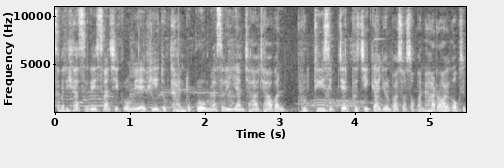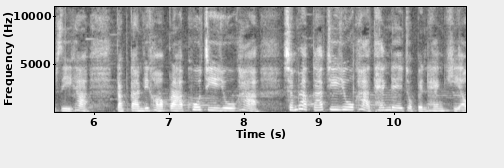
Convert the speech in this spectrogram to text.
สวัสดีค่ะสวัสดีสมาชิกกลุ่ม VIP ทุกท่านทุกกลุ่มและสวัสดียามเช้าเช้าวันพุธที่ 17 พฤศจิกายน พศ 2564 ค่ะ กับการวิเคราะห์กราฟคู่ GU ค่ะสำหรับกราฟ GU ค่ะ แท่งเดย์จบเป็นแท่งเขียว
